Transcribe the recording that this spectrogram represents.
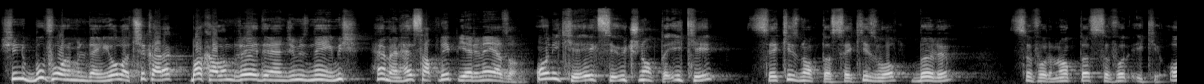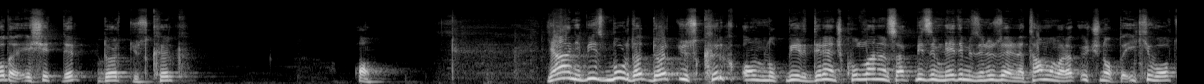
Şimdi bu formülden yola çıkarak bakalım R direncimiz neymiş? Hemen hesaplayıp yerine yazalım. 12 eksi 3.2 8.8 volt bölü 0.02. O da eşittir 440 ohm. Yani biz burada 440 ohmluk bir direnç kullanırsak bizim ledimizin üzerine tam olarak 3.2 volt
